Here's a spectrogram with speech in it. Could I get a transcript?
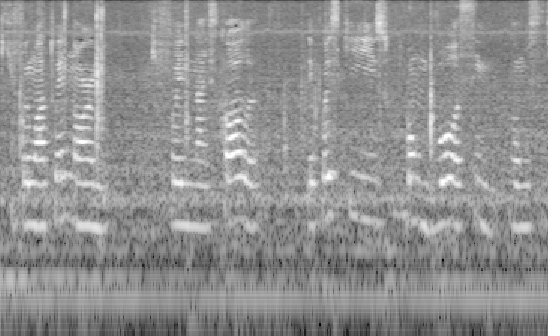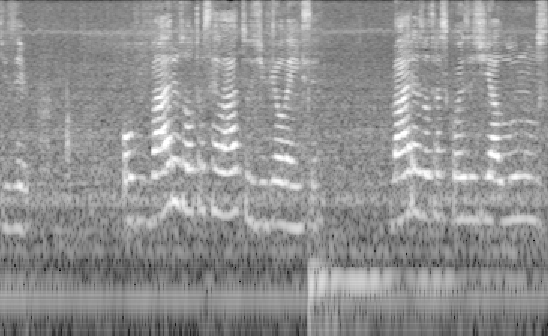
que foi um ato enorme, que foi na escola, depois que isso bombou assim, vamos dizer, houve vários outros relatos de violência, várias outras coisas de alunos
